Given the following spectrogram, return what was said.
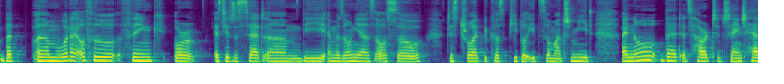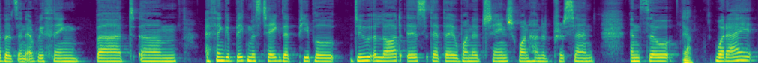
But um, what I also think, or as you just said, um, the Amazonia is also destroyed because people eat so much meat. I know that it's hard to change habits and everything, but um, I think a big mistake that people do a lot is that they want to change 100%. And so, yeah. what I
